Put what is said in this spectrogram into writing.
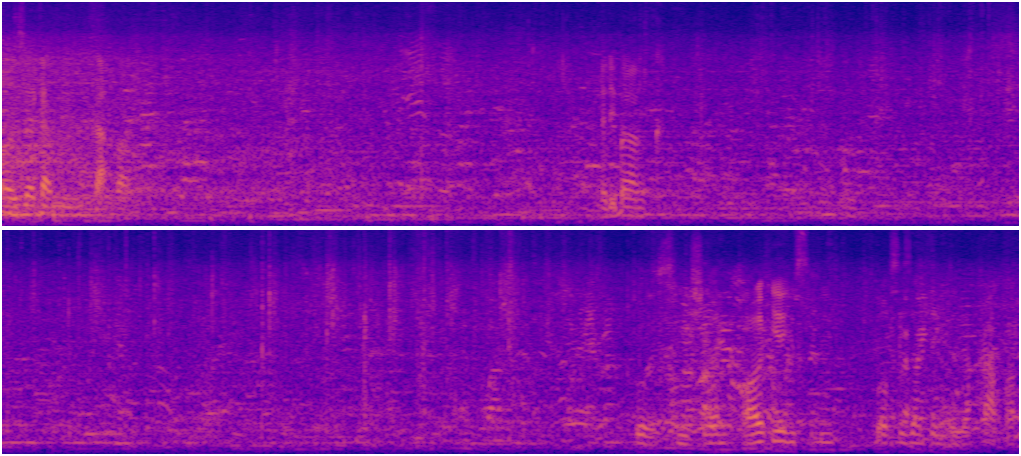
Or it's like a mini car park. At the bank. Police station. All here used to be buses and things in the car park.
